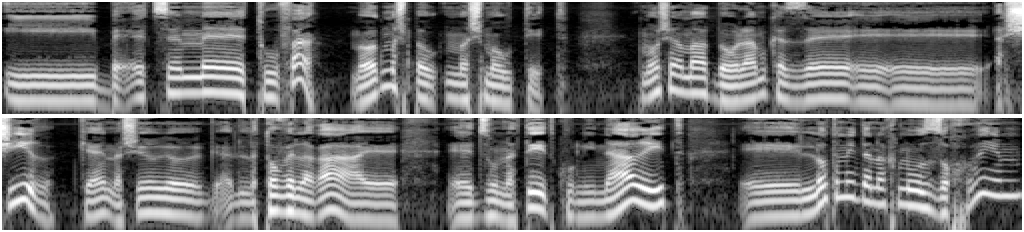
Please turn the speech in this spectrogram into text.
היא בעצם אה, תרופה מאוד משמע, משמעותית. כמו שאמרת, בעולם כזה אה, אה, עשיר, כן, עשיר אה, לטוב ולרע, אה, אה, תזונתית, קולינרית, אה, לא תמיד אנחנו זוכרים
